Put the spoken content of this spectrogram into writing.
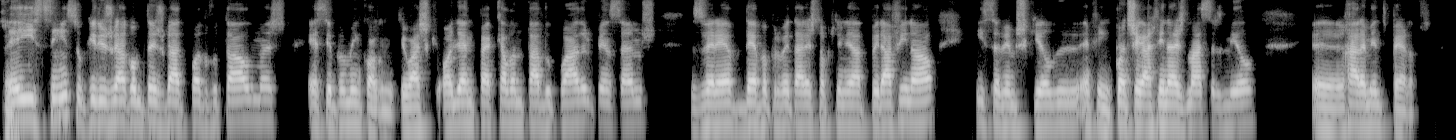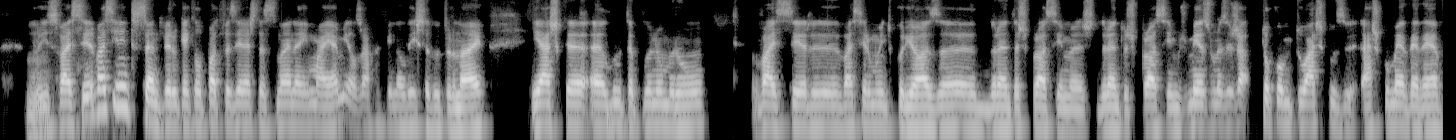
sim. aí sim, se o Kyrgios jogar como tem jogado pode derrotá-lo, mas é sempre uma incógnita. Eu acho que olhando para aquela metade do quadro, pensamos Zverev deve aproveitar esta oportunidade para ir à final e sabemos que ele, enfim, quando chega às finais de Masters 1000, uh, raramente perde. Por hum. isso vai ser, vai ser interessante ver o que é que ele pode fazer esta semana em Miami, ele já foi finalista do torneio e acho que a, a luta pelo número um vai ser, vai ser muito curiosa durante as próximas, durante os próximos meses, mas eu já estou como tu, acho que, acho que o Medvedev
